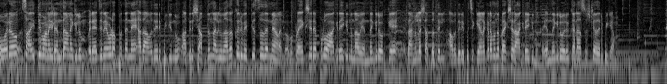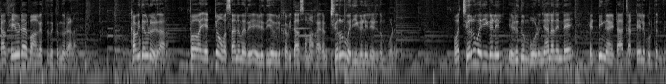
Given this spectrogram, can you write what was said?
ഓരോ സാഹിത്യമാണെങ്കിലും എന്താണെങ്കിലും രചനയോടൊപ്പം തന്നെ അത് അവതരിപ്പിക്കുന്നു അതിന് ശബ്ദം നൽകുന്നു. അതൊക്കെ ഒരു വ്യത്യസ്തത തന്നെയാണല്ലോ. അപ്പോൾ പ്രേക്ഷകർ എപ്പോഴും ആഗ്രഹിക്കുന്നുണ്ടാവും എന്തെങ്കിലുമൊക്കെ തങ്ങളുടെ ശബ്ദത്തിൽ അവതരിപ്പിച്ച് കേൾക്കണമെന്ന് പ്രേക്ഷകർ ആഗ്രഹിക്കുന്നുണ്ട്. എന്തെങ്കിലും ഒരു കലാസൃഷ്ടി അവതരിപ്പിക്കാം. കഥയുടെ ഭാഗത്ത് നിൽക്കുന്ന ഒരാളാണ് കവിതകൾ എഴുതാറുണ്ട്. ഇപ്പോൾ ഏറ്റവും അവസാനം എഴുതിയ ഒരു കവിതാ സമാഹാരം ചെറുവരികളിൽ എഴുതുമ്പോൾ. അപ്പോൾ ചെറുവരികളിൽ എഴുതുമ്പോഴും ഞാൻ അതിന്റെ ഹെഡിങ് ആയിട്ട് ആ ചട്ടയിൽ കൊടുത്തിട്ടുണ്ട്.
